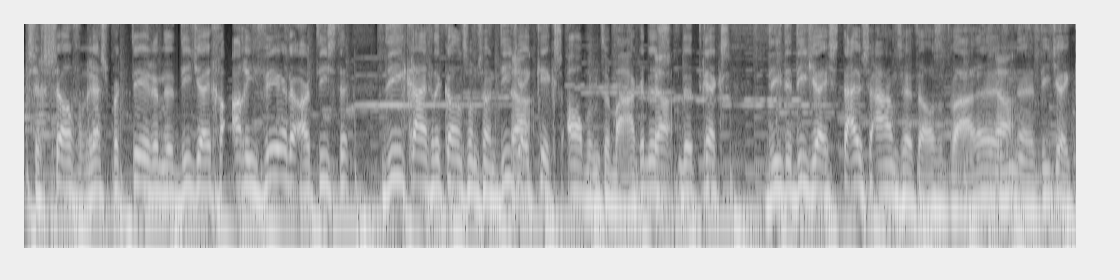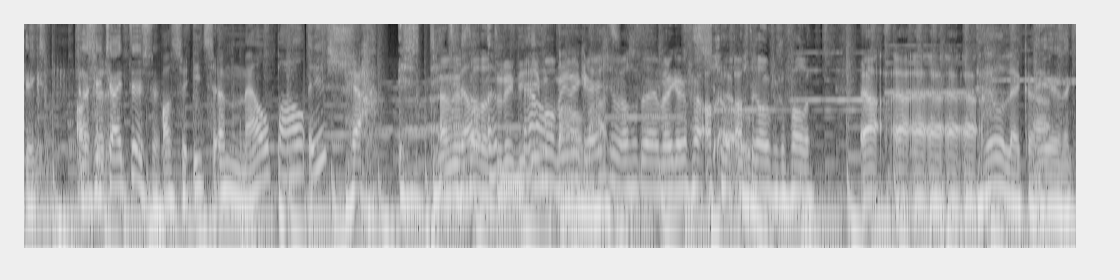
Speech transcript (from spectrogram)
zichzelf respecterende DJ, gearriveerde artiesten... die krijgen de kans om zo'n DJ Ja. Kicks album te maken. Dus Ja. de tracks die de DJ's thuis aanzetten als het ware. Ja. Een eh, DJ Kicks. En daar Als zit er- jij tussen. Als er iets een mijlpaal is, Ja. is dit En wel dat, een toen ik die e-mail mijlpaal, binnenkreeg, was het, eh, ben ik er even achter, achterover gevallen. Ja, ja, ja, ja. Heel lekker. Heerlijk.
